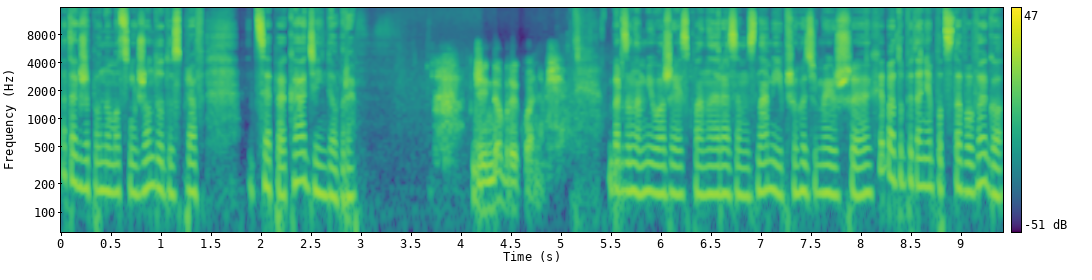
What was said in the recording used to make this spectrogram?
a także pełnomocnik rządu do spraw CPK. Dzień dobry. Dzień dobry, kłaniam się. Bardzo nam miło, że jest Pan razem z nami. Przechodzimy już e, chyba do pytania podstawowego.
